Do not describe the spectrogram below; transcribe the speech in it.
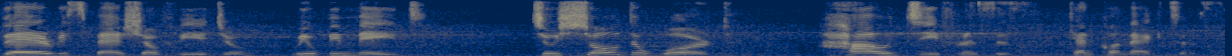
very special video will be made to show the world how differences can connect us.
